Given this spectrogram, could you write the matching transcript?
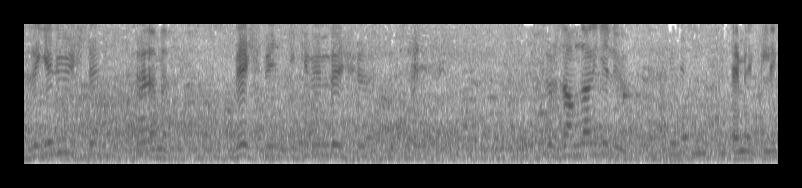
Size geliyor işte. Söylemedim. 5000, 2500 bu tür zamlar geliyor. Emeklilik.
